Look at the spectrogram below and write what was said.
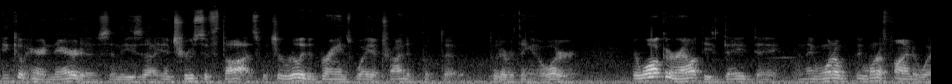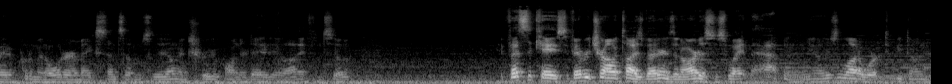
incoherent narratives and these uh, intrusive thoughts, which are really the brain's way of trying to put the put everything in order. They're walking around with these day to day, and they want to they want to find a way to put them in order and make sense of them, so they don't intrude upon their day to day life. And so, if that's the case, if every traumatized veteran is an artist just waiting to happen, you know, there's a lot of work to be done.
